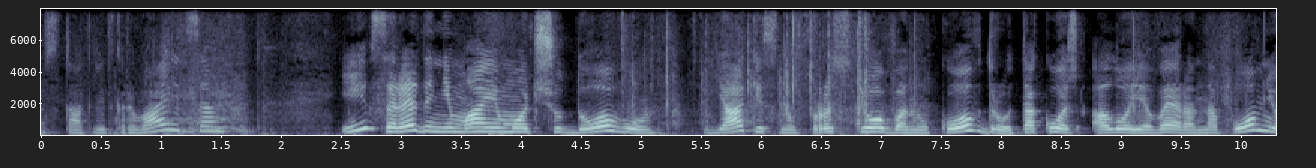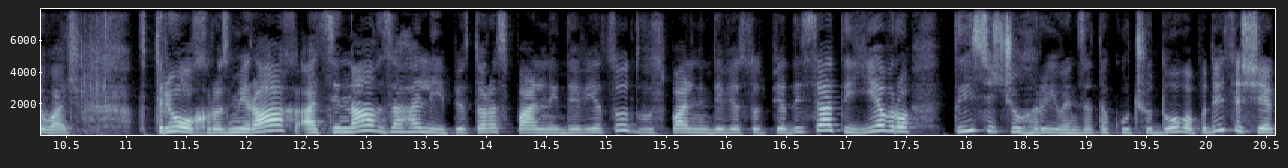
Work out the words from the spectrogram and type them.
Ось так відкривається. І всередині маємо чудову, якісну, простьобану ковдру, також алоє вера наповнювач в трьох розмірах, а ціна взагалі півтораспальний 900, двоспальний 950 євро 1000 гривень за таку чудову. Подивіться, ще як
